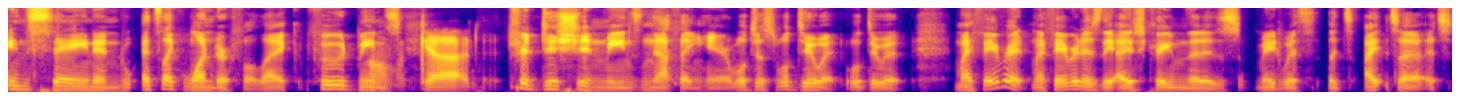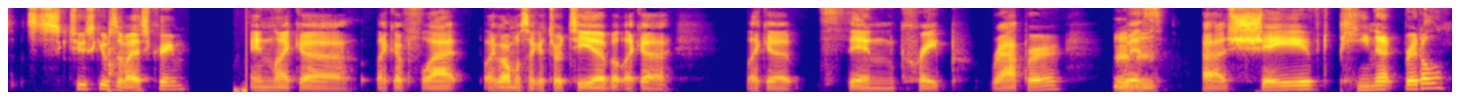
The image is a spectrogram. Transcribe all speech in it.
insane and it's like wonderful. Like food Oh means my god. tradition means nothing here. We'll just we'll do it. We'll do it. My favorite, my favorite is the ice cream that is made with it's it's a it's two scoops of ice cream in like a like a flat like almost like a tortilla, but like a like a thin crepe wrapper Mm-hmm. with uh, shaved peanut brittle.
